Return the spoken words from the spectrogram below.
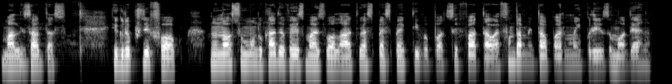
formalizadas e grupos de foco. No nosso mundo cada vez mais volátil, essa perspectiva pode ser fatal. É fundamental para uma empresa moderna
